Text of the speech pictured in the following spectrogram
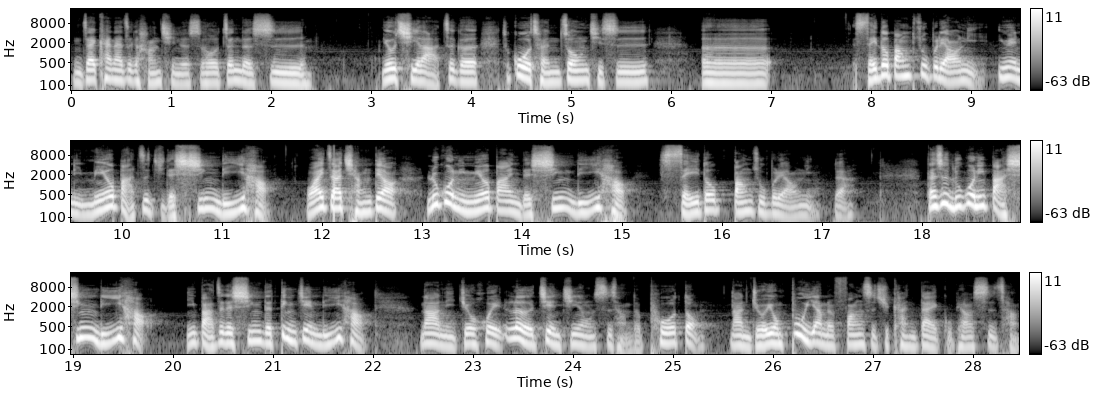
你在看待这个行情的时候，真的是，尤其啦，这个这过程中其实呃，谁都帮助不了你，因为你没有把自己的心理好。我一直在强调，如果你没有把你的心理好，谁都帮助不了你，对啊。但是如果你把心理好，你把这个心的定见理好，那你就会乐见金融市场的波动，那你就会用不一样的方式去看待股票市场。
